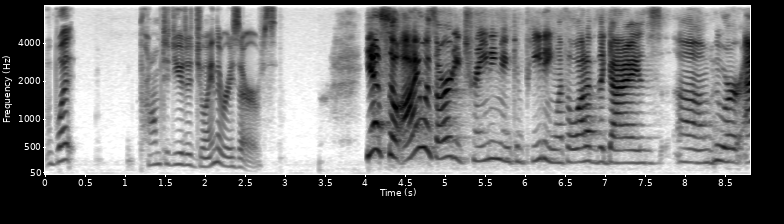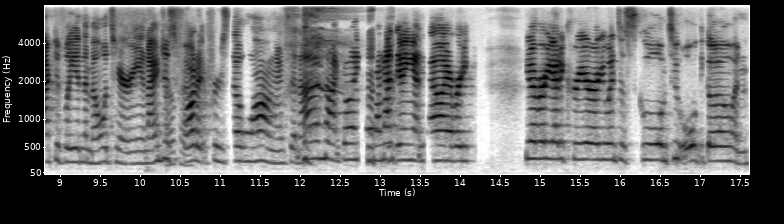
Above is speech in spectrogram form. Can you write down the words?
what prompted you to join the reserves yeah, so I was already training and competing with a lot of the guys um, who are actively in the military, and I just okay. fought it for so long. I said, I'm not going. I'm not doing it now. I already, you know, I've already got a career. I already went to school. I'm too old to go, and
